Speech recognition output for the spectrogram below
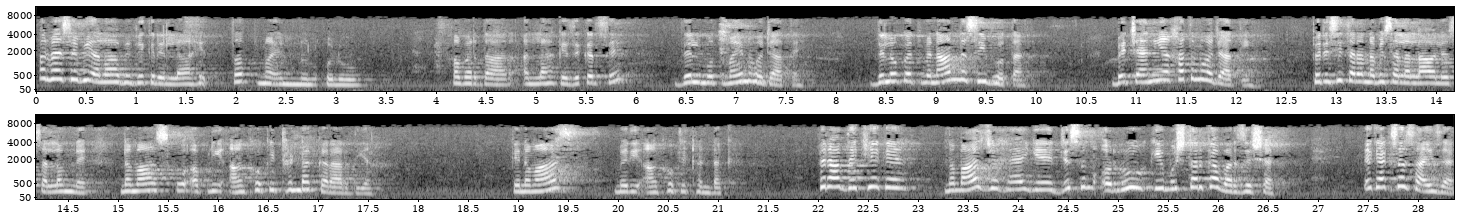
اور ویسے بھی اللہ بکر اللہ تطمئن القلوب۔ خبردار اللہ کے ذکر سے دل مطمئن ہو جاتے ہیں۔ دلوں کو اطمینان نصیب ہوتا ہے۔ بے چینیاں ختم ہو جاتی ہیں۔ پھر اسی طرح نبی صلی اللہ علیہ وسلم نے نماز کو اپنی آنکھوں کی ٹھنڈک قرار دیا۔ کہ نماز میری آنکھوں کی ٹھنڈک پھر آپ دیکھیے کہ نماز جو ہے یہ جسم اور روح کی مشترکہ ورزش ہے۔ ایک ایکسرسائز ہے۔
